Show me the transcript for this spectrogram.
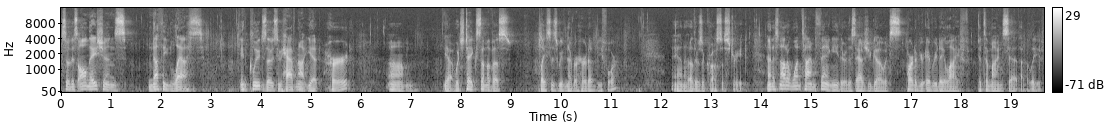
So, this all nations, nothing less, includes those who have not yet heard, um, yeah, which takes some of us places we've never heard of before, and others across the street. And it's not a one time thing either, this as you go, it's part of your everyday life. It's a mindset, I believe.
